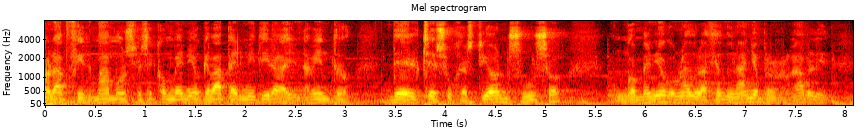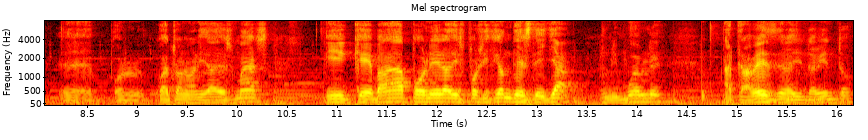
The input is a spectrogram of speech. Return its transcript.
ahora firmamos ese convenio que va a permitir al Ayuntamiento de Elche su gestión, su uso, un convenio con una duración de un año prorrogable eh, por cuatro anualidades más y que va a poner a disposición desde ya un inmueble a través del ayuntamiento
